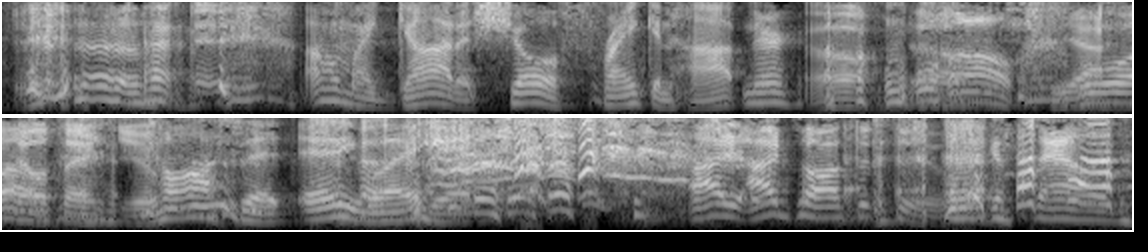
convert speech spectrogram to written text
oh my god, a show of Frank and Hopner. Oh, whoa, yeah. whoa. No, thank you. Toss it anyway. I I toss it too. like a salad.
